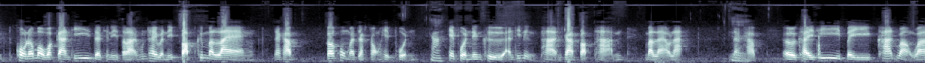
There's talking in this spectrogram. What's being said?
ๆ คงต้องบอกว่าการที่ดัชนีตลาดหุ้นไทยวันนี้ปรับขึ้นมาแรงนะครับ ก็คงมาจากสองเหตุผลค่ะเหตุผลหนึ่งคืออันที่หนึ่งผ่านการปรับฐานมาแล้วล่ะนะครับเออใครที่ไปคาดหวังว่า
